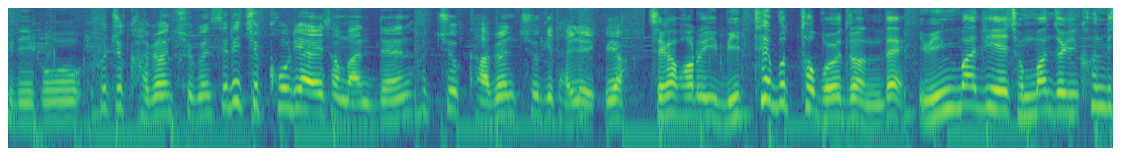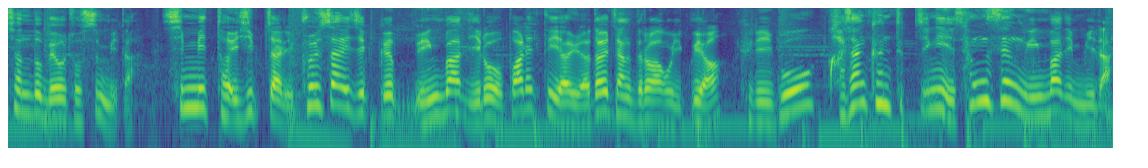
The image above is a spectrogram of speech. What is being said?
그리고 후축 가변축은 쓰리축 코리아에서 만든 후축 가변축이 달려 있고요. 제가 바로 이 밑에부터 보여드렸는데 이 윙바디의 전반적인 컨디션도 매우 좋습니다. 10m 20짜리 풀사이즈급 윙바디로 파레트 18장 들어가고 있고요. 그리고 가장 큰 특징이 상승 윙바디입니다.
